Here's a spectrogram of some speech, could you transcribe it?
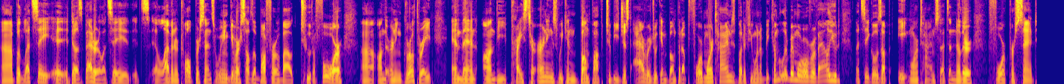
Uh, but let's say it, it, does better. Let's say it's 11 or 12%. So we're going to give ourselves a buffer of about two to four uh, on the earning growth rate. And then on the price to earnings, we can bump up to be just average. We can bump it up four more times. But if you want to become a little bit more overvalued, let's say it goes up eight more times. So that's another 4%.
